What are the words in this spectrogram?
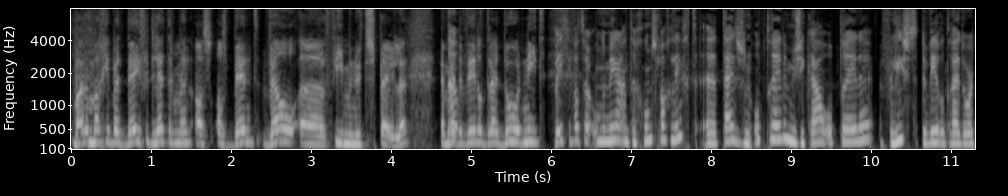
Waarom mag je bij David Letterman als, als band wel uh, vier minuten spelen... en nou, bij De Wereld Draait Door niet? Weet je wat er onder meer aan ten grondslag ligt? Uh, tijdens een optreden, muzikaal optreden... verliest De Wereld Draait Door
